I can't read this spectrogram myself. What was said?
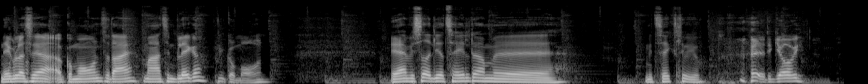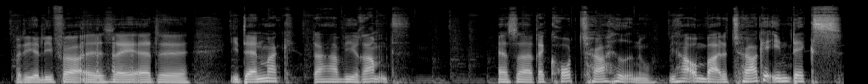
Nikolas her, og godmorgen til dig, Martin Blikker. Godmorgen. Ja, vi sad lige og talte om øh, mit sexliv jo. det gjorde vi. Fordi jeg lige før øh, sagde, at øh, i Danmark, der har vi ramt altså rekordtørhed nu. Vi har åbenbart et tørkeindeks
